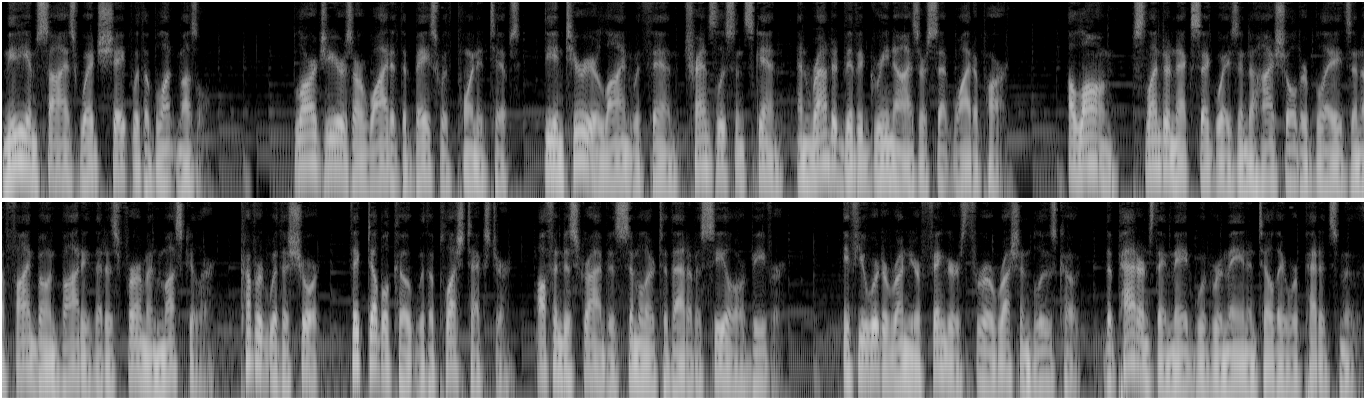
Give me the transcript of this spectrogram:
medium sized wedge shape with a blunt muzzle. Large ears are wide at the base with pointed tips, the interior lined with thin, translucent skin, and rounded vivid green eyes are set wide apart. A long, slender neck segues into high shoulder blades and a fine boned body that is firm and muscular, covered with a short, thick double coat with a plush texture, often described as similar to that of a seal or beaver. If you were to run your fingers through a Russian blues coat, the patterns they made would remain until they were petted smooth.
